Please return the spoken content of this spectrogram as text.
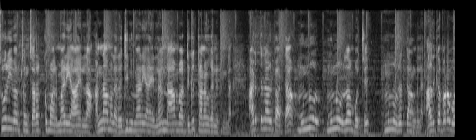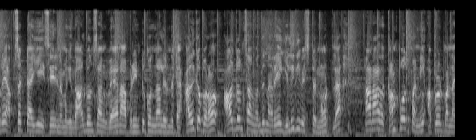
சூரியவம்சம் சரத்குமார் மாதிரி ஆயிடலாம் அண்ணாமலை ரஜினி மாதிரி ஆயிடலாம் நான் பாட்டுக்கு கனவு கண்டுட்டு இருந்தேன் அடுத்த நாள் பார்த்தா முந்நூறு முந்நூறு தான் போச்சு. முந்நூறு தாங்கலை. அதுக்கப்புறம் ஒரே அப்செட் ஆகி சரி நமக்கு இந்த ஆல்பம் சாங் வேணாம் அப்படின்ட்டு கொஞ்ச நாள் இருந்துட்டேன். அதுக்கப்புறம் ஆல்பம் சாங் வந்து நிறைய எழுதி வச்சிட்ட நோட்டில் ஆனால் அதை கம்போஸ் பண்ணி அப்லோட் பண்ணல.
